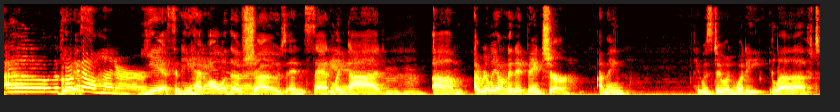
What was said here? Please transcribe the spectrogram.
oh, the crocodile hunter. Yes, and he had all of those shows and sadly Yeah. Mm-hmm. died. Um, I really on an adventure. I mean, he was doing what he loved.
